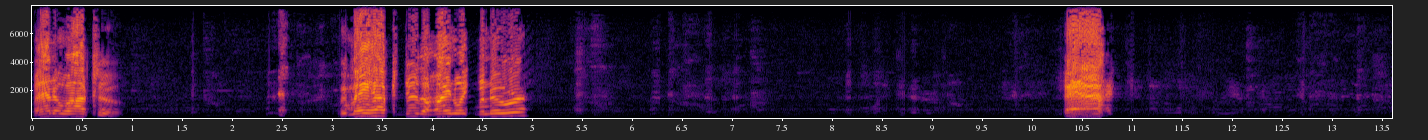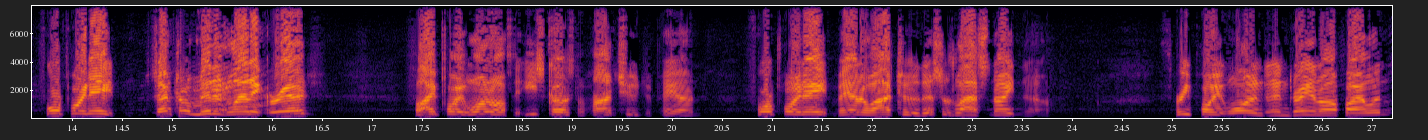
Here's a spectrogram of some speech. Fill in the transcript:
Vanuatu. We may have to do the Heimlich maneuver. 4.8 Central Mid-Atlantic Ridge. 5.1 off the east coast of Honshu, Japan. 4.8 Vanuatu. This was last night now. 3.1 Andreanof Islands,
